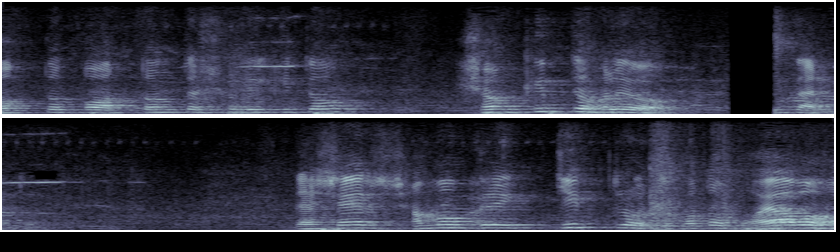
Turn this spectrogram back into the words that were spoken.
বক্তব্য অত্যন্ত সুলিখিত, সংক্ষিপ্ত হলেও বিস্তারিত। দেশের সামগ্রিক চিত্র যে কত ভয়াবহ,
